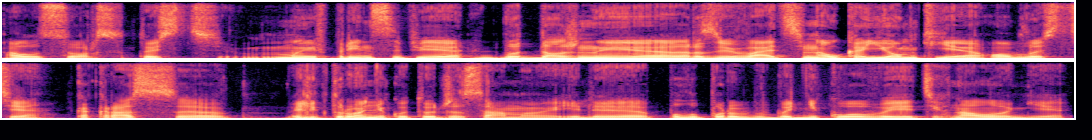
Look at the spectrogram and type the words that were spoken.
аутсорс. То есть мы, в принципе, вот должны развивать наукоемкие области как раз э, электронику ту же самую или полупроводниковые технологии.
